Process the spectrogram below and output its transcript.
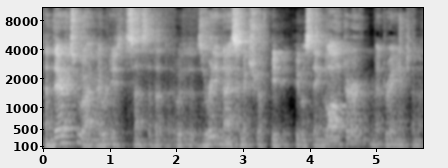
and there too, I, really sense that, it was a really nice mixture of people, people staying long term, mid range, and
